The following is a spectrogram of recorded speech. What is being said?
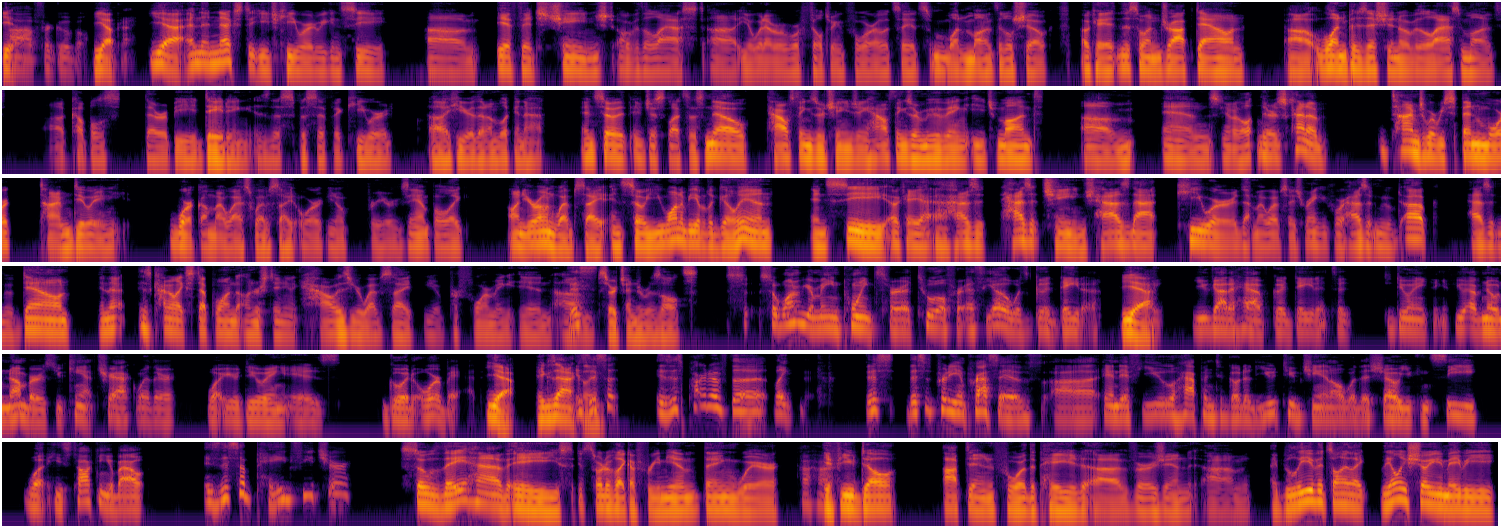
yeah. Uh, for Google. Yeah, okay. yeah, and then next to each keyword, we can see um, if it's changed over the last, uh, you know, whatever we're filtering for. Let's say it's one month, it'll show. Okay, this one dropped down uh, one position over the last month. Uh, couples therapy dating is the specific keyword uh, here that I'm looking at. And so it, it, just lets us know how things are changing, how things are moving each month. Um, and, you know, there's kind of times where we spend more time doing work on my wife's website or, you know, for your example, like on your own website. And so you want to be able to go in and see, okay, has it, has it changed? Has that keyword that my website's ranking for, has it moved up? Has it moved down? And that is kind of like step one to understanding like how is your website, you know, performing in um, this, search engine results. So, so, one of your main points for a tool for SEO was good data. Yeah. Like you got to have good data to to do anything. If you have no numbers, you can't track whether what you're doing is good or bad. Yeah, exactly. Is this a, is this part of the like this this is pretty impressive uh and if you happen to go to the YouTube channel with this show you can see what he's talking about. Is this a paid feature? So they have a it's sort of like a freemium thing where uh-huh. if you don't opt in for the paid uh, version, um, I believe it's only like they only show you maybe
